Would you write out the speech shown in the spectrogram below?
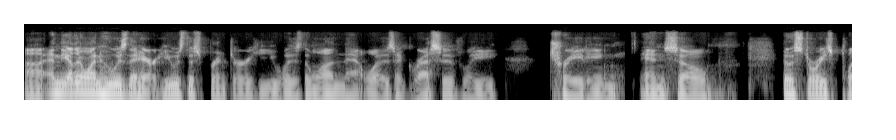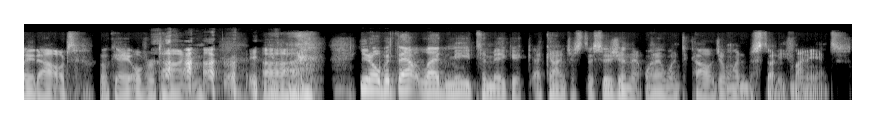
Uh, and the other one who was the hare, he was the sprinter. He was the one that was aggressively trading. And so those stories played out okay over time right. uh, you know but that led me to make a, a, conscious decision that when i went to college i wanted to study finance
